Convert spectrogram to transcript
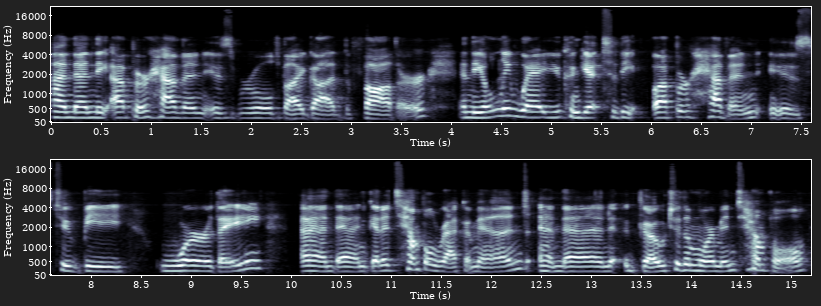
and then the upper heaven is ruled by God the Father. And the only way you can get to the upper heaven is to be worthy and then get a temple recommend and then go to the Mormon temple.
